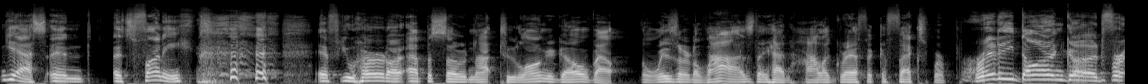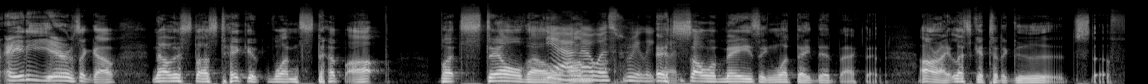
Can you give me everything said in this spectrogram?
Yes, and it's funny if you heard our episode not too long ago about the Wizard of Oz, they had holographic effects were pretty darn good for 80 years ago. Now this does take it one step up, but still though, Yeah, um, that was really good. it's so amazing what they did back then. All right, let's get to the good stuff.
